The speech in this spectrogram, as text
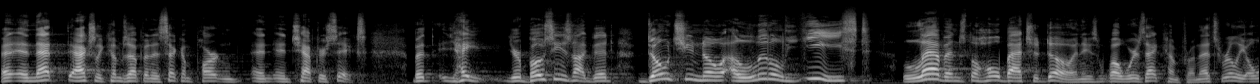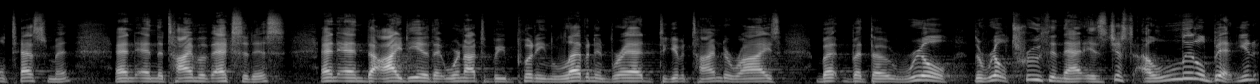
And, and that actually comes up in a second part in, in, in chapter 6. But hey, your boasting is not good. Don't you know a little yeast leavens the whole batch of dough. And he's, well, where's that come from? That's really Old Testament and, and the time of Exodus and, and the idea that we're not to be putting leaven in bread to give it time to rise. But, but the, real, the real truth in that is just a little bit. You know,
